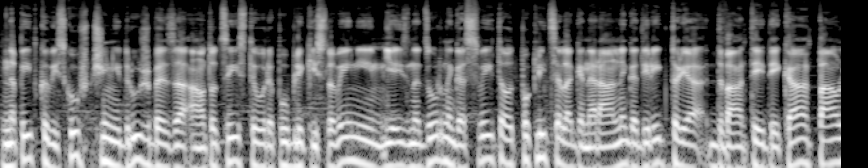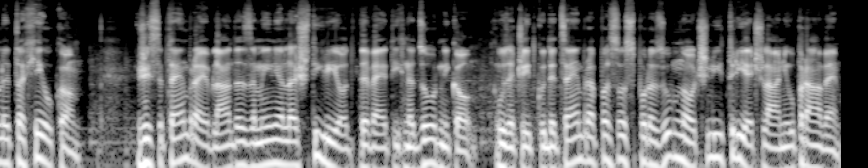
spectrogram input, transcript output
Na petkovi skupščini družbe za avtoceste v Republiki Sloveniji je iz nadzornega sveta odpoklicala generalnega direktorja 2TDK Pavleta Helko. Že septembra je vlada zamenjala štiri od devetih nadzornikov, v začetku decembra pa so sporazumno odšli trije člani uprave.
